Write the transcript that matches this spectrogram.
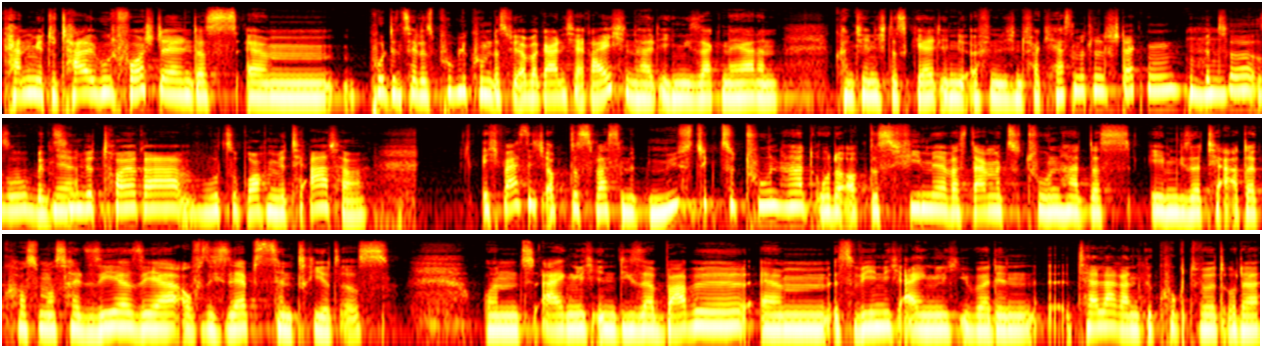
kann mir total gut vorstellen, dass ähm, potenzielles Publikum, das wir aber gar nicht erreichen, halt irgendwie sagt, naja, dann könnt ihr nicht das Geld in die öffentlichen Verkehrsmittel stecken, mhm. bitte. So, Benzin ja. wird teurer, wozu brauchen wir Theater? Ich weiß nicht, ob das was mit Mystik zu tun hat oder ob das vielmehr was damit zu tun hat, dass eben dieser Theaterkosmos halt sehr, sehr auf sich selbst zentriert ist. Und eigentlich in dieser Bubble ähm, es wenig eigentlich über den Tellerrand geguckt wird oder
